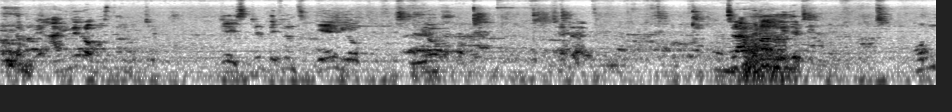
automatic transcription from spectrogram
বলতে পারি। আইনের অবস্থান হচ্ছে যে স্টেট ডিফেন্স কে নিয়োগ নিয়োগ সেটা ট্রাইব্যুনাল নিজে ঠিক অন্য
